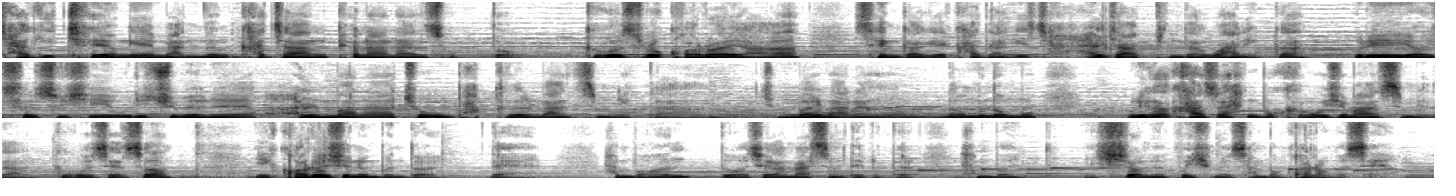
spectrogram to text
자기 체형에 맞는 가장 편안한 속도 그것으로 걸어야 생각의 가닥이 잘 잡힌다고 하니까 우리 영철수 씨 우리 주변에 얼마나 좋은 파크들 많습니까? 정말 많아요. 너무너무 우리가 가서 행복한 곳이 많습니다. 그곳에서 이 걸으시는 분들 네. 한번 또 제가 말씀드린 대로 한번 실험해 보시면서 한번 걸어보세요.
